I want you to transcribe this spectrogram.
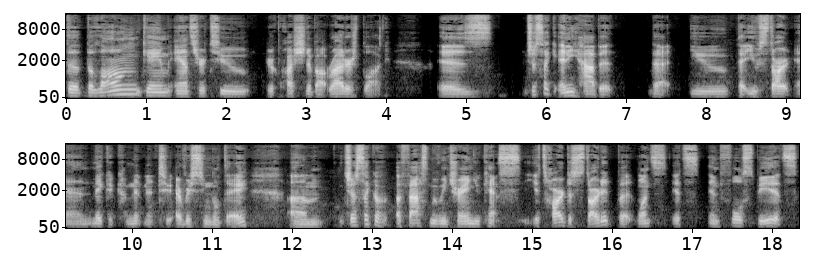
the the long game answer to your question about writer's block is just like any habit that you that you start and make a commitment to every single day. Um, just like a, a fast moving train, you can't. It's hard to start it, but once it's in full speed, it's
